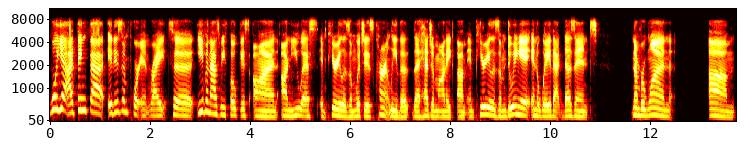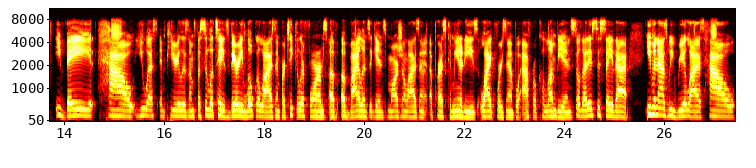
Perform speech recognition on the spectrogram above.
well, yeah, I think that it is important, right? To even as we focus on on U.S. imperialism, which is currently the the hegemonic um, imperialism, doing it in a way that doesn't, number one, um, evade how U.S. imperialism facilitates very localized and particular forms of, of violence against marginalized and oppressed communities, like, for example, Afro Colombians. So that is to say that even as we realize how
